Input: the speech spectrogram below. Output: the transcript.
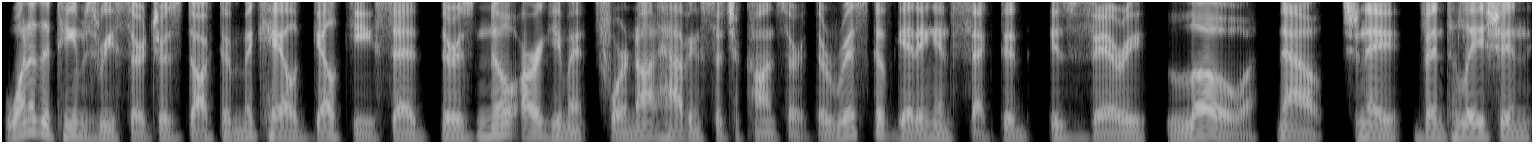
One of the team's researchers, Dr. Mikhail Gekle, said there is no argument for not having such a concert. The risk of getting infected is very low. Now, Shanae, ventilation,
